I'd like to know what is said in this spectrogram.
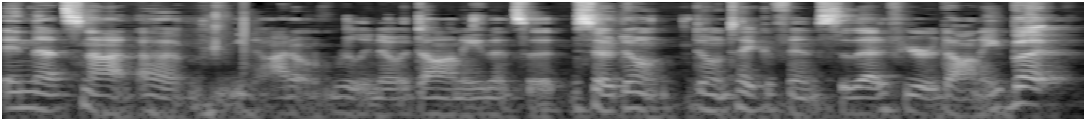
and that's not, uh, you know, I don't really know a Donnie. That's a so don't don't take offense to that if you're a Donnie, but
